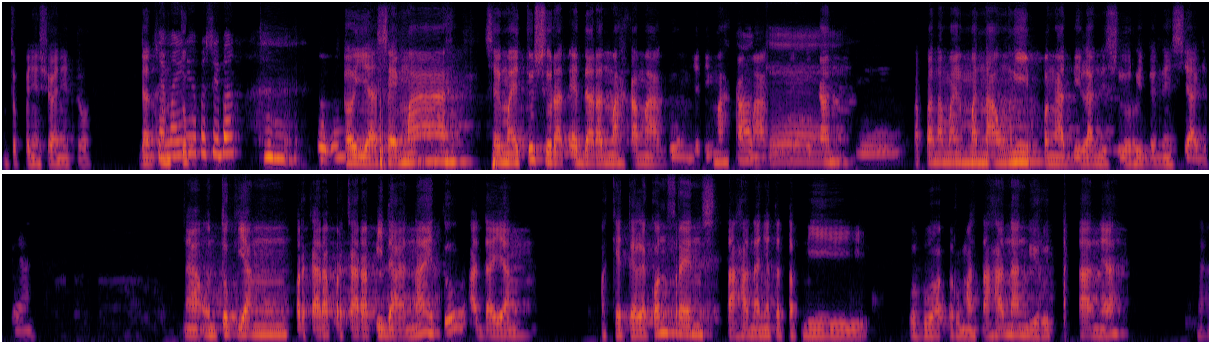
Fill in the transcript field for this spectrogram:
untuk penyesuaian itu. Dan Sema untuk ini apa sih bang? Oh iya SEMA SEMA itu surat edaran Mahkamah Agung. Jadi Mahkamah Oke. Agung itu kan apa namanya menaungi pengadilan di seluruh Indonesia gitu ya. Nah, untuk yang perkara-perkara pidana itu ada yang pakai telekonferensi, tahanannya tetap di ru- rumah tahanan, di rutan ya. Nah,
